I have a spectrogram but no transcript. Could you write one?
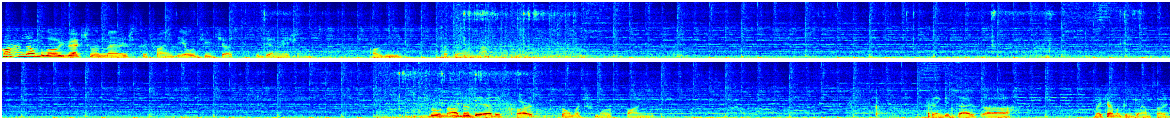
comment down below if you actually managed to find the OG chest the generation of the pepperoni Bro, now that they added cars, it's so much more fun. Dang it, guys. Uh, my camera again. I'm sorry.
